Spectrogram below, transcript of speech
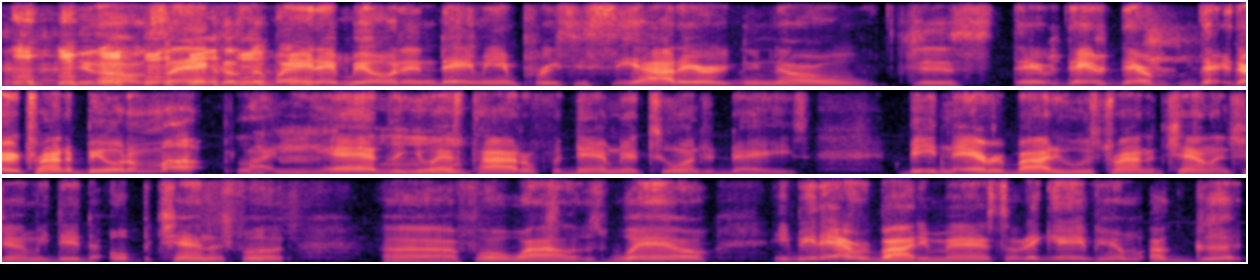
You know what I'm saying? Because the way they building Damian Priest, you see how they're you know just they're they're they're they're, they're trying to build him up. Like he mm-hmm. had the U.S. Mm-hmm. title for damn near 200 days, beating everybody who was trying to challenge him. He did the open challenge for uh for a while as well. He beat everybody, man. So they gave him a good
